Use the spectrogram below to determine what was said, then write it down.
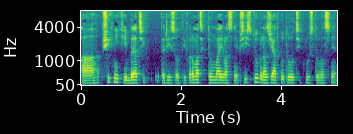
A všichni ti bratři, kteří jsou v té formaci, k tomu mají vlastně přístup. Na začátku toho cyklu to vlastně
